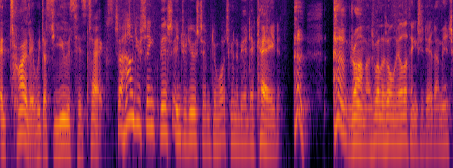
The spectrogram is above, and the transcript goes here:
entirely we just used his text. So how do you think this introduced him to what's going to be a decade drama as well as all the other things he did? I mean, it's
